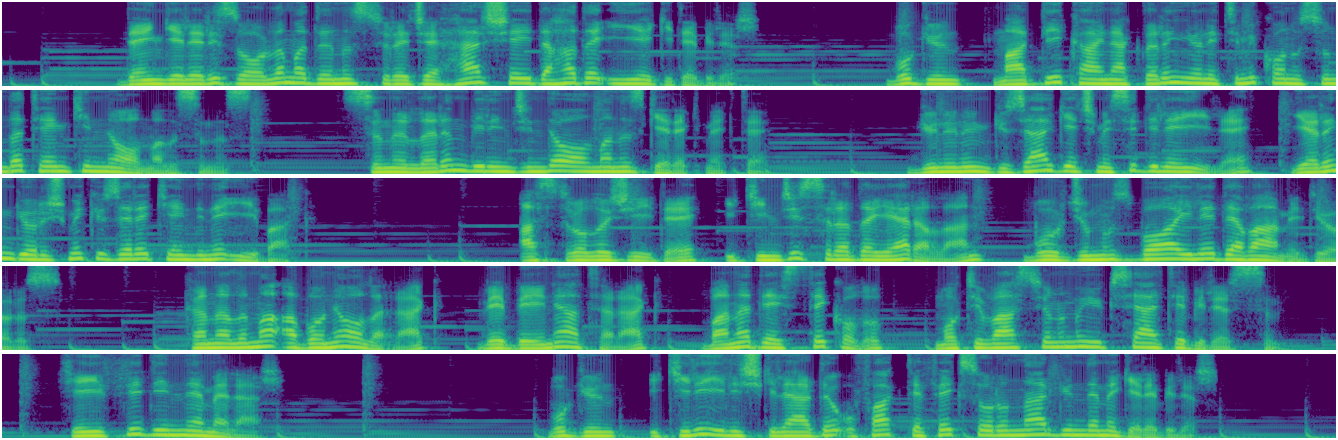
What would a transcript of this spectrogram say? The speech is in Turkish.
Dengeleri zorlamadığınız sürece her şey daha da iyiye gidebilir. Bugün, maddi kaynakların yönetimi konusunda temkinli olmalısınız. Sınırların bilincinde olmanız gerekmekte. Gününün güzel geçmesi dileğiyle, yarın görüşmek üzere kendine iyi bak. Astrolojide ikinci sırada yer alan burcumuz Boğa ile devam ediyoruz. Kanalıma abone olarak ve beğeni atarak bana destek olup motivasyonumu yükseltebilirsin. Keyifli dinlemeler. Bugün ikili ilişkilerde ufak tefek sorunlar gündeme gelebilir.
